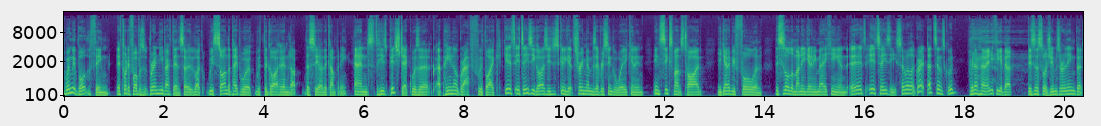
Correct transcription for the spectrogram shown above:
when we bought the thing, F45 was brand new back then. So like we signed the paperwork with the guy who ended up the CEO of the company. And his pitch deck was a, a P&L graph with like, yeah, it's, it's easy, guys. You're just going to get three members every single week. And in, in six months' time, you're going to be full. And this is all the money you're going to be making. And it's, it's easy. So we're like, great, that sounds good. We don't know anything about business or gyms or anything, but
